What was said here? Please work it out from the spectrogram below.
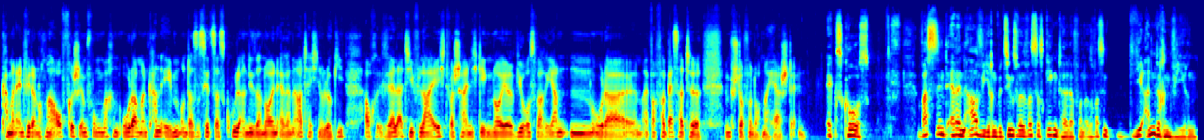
kann man entweder nochmal Auffrischimpfungen machen oder man kann eben, und das ist jetzt das Coole an dieser neuen RNA-Technologie, auch relativ leicht wahrscheinlich gegen neue Virusvarianten oder ähm, einfach verbesserte Impfstoffe nochmal herstellen. Exkurs. Was sind RNA-Viren, beziehungsweise was ist das Gegenteil davon? Also was sind die anderen Viren?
